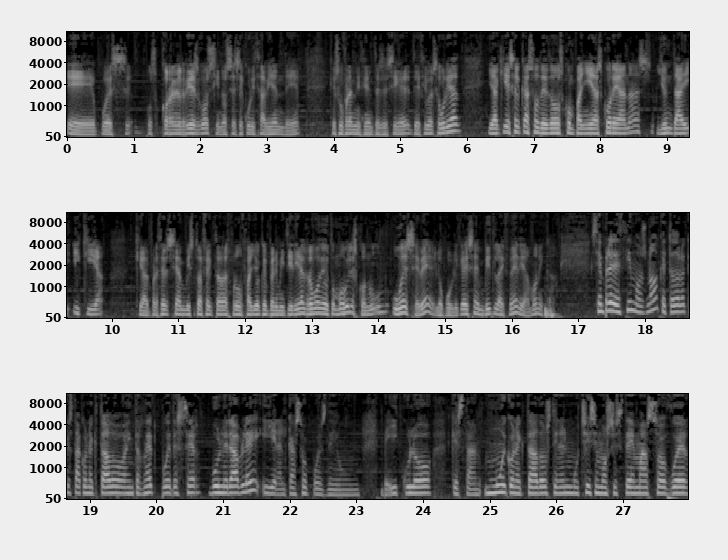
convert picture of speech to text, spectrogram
Eh, pues, pues corren el riesgo, si no se securiza bien, de que sufran incidentes de, de ciberseguridad. Y aquí es el caso de dos compañías coreanas, Hyundai y Kia, que al parecer se han visto afectadas por un fallo que permitiría el robo de automóviles con un USB. Lo publicáis en BitLife Media, Mónica. Siempre decimos, ¿no? Que todo lo que está conectado a Internet puede ser vulnerable y en el caso, pues, de un vehículo que están muy conectados, tienen muchísimos sistemas, software,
